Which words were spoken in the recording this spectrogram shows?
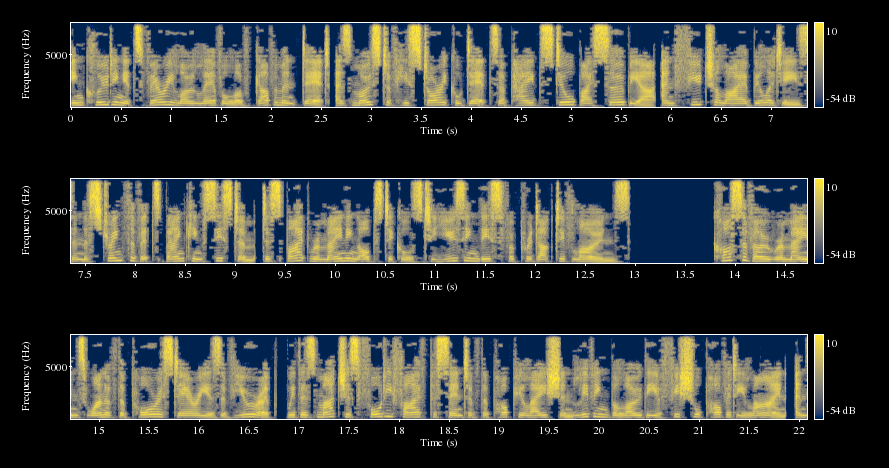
including its very low level of government debt as most of historical debts are paid still by Serbia and future liabilities and the strength of its banking system despite remaining obstacles to using this for productive loans. Kosovo remains one of the poorest areas of Europe, with as much as 45% of the population living below the official poverty line, and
